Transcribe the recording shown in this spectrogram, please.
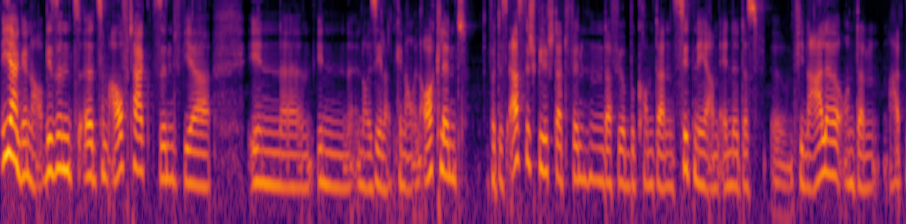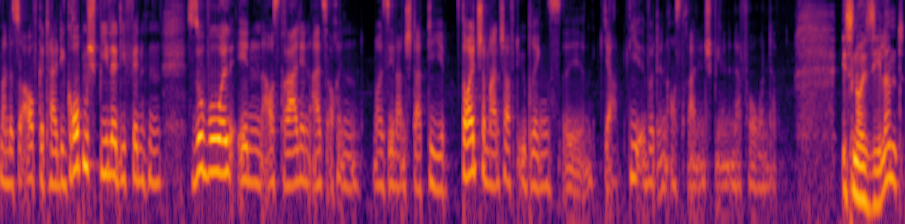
Ja, genau. Wir sind äh, zum Auftakt sind wir in, äh, in Neuseeland, genau, in Auckland wird das erste Spiel stattfinden. Dafür bekommt dann Sydney am Ende das äh, Finale und dann hat man das so aufgeteilt. Die Gruppenspiele, die finden sowohl in Australien als auch in Neuseeland statt. Die deutsche Mannschaft übrigens, äh, ja, die wird in Australien spielen in der Vorrunde. Ist Neuseeland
